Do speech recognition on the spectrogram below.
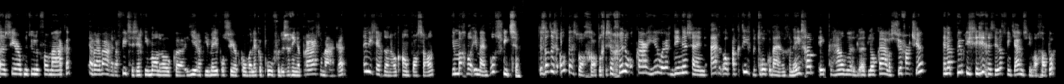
uh, syrup natuurlijk van maken. Ja, wij waren daar fietsen, zegt die man ook. Uh, hier heb je maple kom maar lekker proeven. Dus we gingen een praatje maken. En die zegt dan ook en passant, je mag wel in mijn bos fietsen. Dus dat is ook best wel grappig. Ze gunnen elkaar heel erg dingen, zijn eigenlijk ook actief betrokken bij hun gemeenschap. Ik haalde het lokale suffertje en dan publiceren ze, dat vind jij misschien wel grappig,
